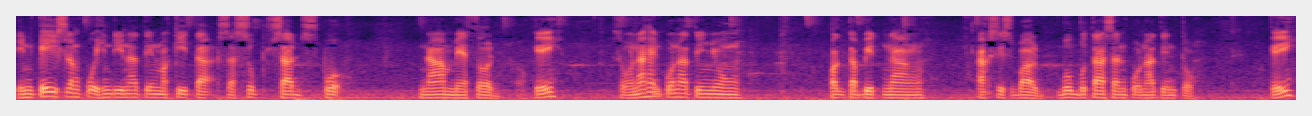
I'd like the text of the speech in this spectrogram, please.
in case lang po hindi natin makita sa subsads po na method. Okay? So, unahin po natin yung pagkabit ng access valve. Bubutasan po natin to. Okay?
